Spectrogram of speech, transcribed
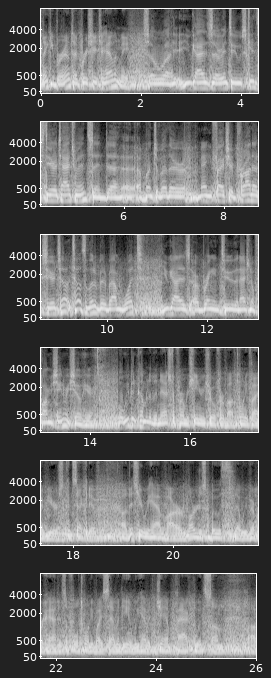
Thank you, Brent. I appreciate you having me. So uh, you guys are into skid steer attachments and uh, a bunch of other manufactured products here. Tell, tell us a little bit about what what you guys are bringing to the National Farm Machinery Show here. Well, we've been coming to the National Farm Machinery Show for about 25 years consecutive. Uh, this year we have our largest booth that we've ever had. It's a full 20 by 70, and we have it jam packed with some uh,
